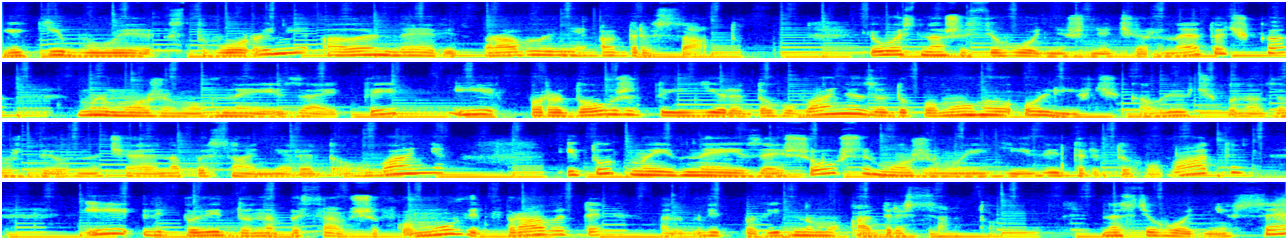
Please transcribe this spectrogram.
які були створені, але не відправлені адресату. І ось наша сьогоднішня чернеточка. Ми можемо в неї зайти і продовжити її редагування за допомогою олівчика. Олівчик у нас завжди означає написання редагування. І тут ми в неї зайшовши, можемо її відредагувати і, відповідно, написавши кому, відправити відповідному адресату. На сьогодні все.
